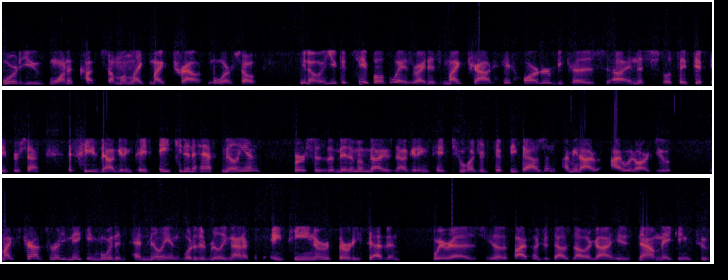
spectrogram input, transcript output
or do you want to cut someone like Mike Trout more? So. You know, you could see it both ways, right? Is Mike Trout hit harder because uh, in this, let's say, 50 percent, if he's now getting paid 18 and a half million versus the minimum guy who's now getting paid 250,000? I mean, I I would argue Mike Trout's already making more than 10 million. What does it really matter if it's 18 or 37? Whereas, you know, the $500,000 guy, he's now making two.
